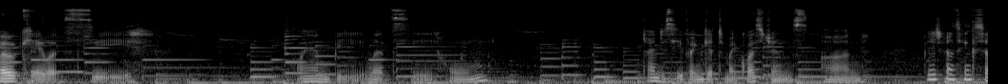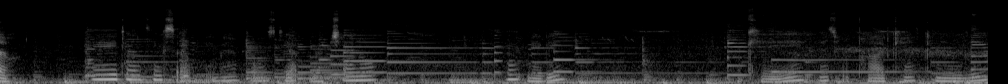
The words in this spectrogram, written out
Okay, let's see. Plan B. Let's see. Home. Trying to see if I can get to my questions on. But I don't think so. I don't think so. Maybe I post. Yep, your channel. Oh, maybe. Okay, that's your podcast community.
